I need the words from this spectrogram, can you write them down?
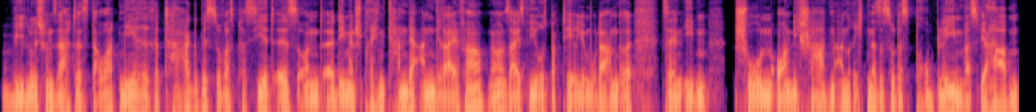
Wie Luis schon sagte, es dauert mehrere Tage, bis sowas passiert ist und äh, dementsprechend kann der Angreifer, ne, sei es Virus, Bakterium oder andere Zellen, eben schon ordentlich Schaden anrichten. Das ist so das Problem, was wir haben.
